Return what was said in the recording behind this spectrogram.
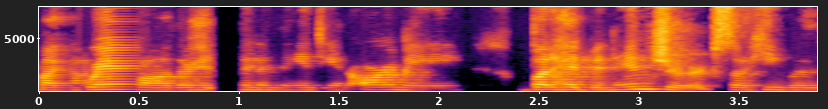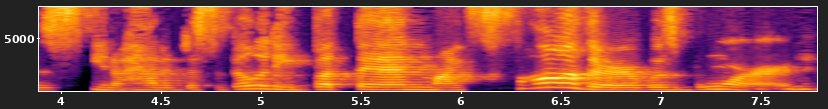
My grandfather had been in the Indian Army but had been injured so he was you know had a disability. But then my father was born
